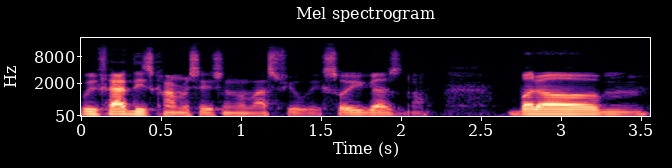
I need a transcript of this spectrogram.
we've had these conversations in the last few weeks, so you guys know. But um,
